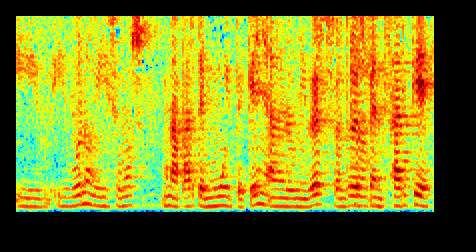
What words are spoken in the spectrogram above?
y- y, bueno, y somos una parte muy pequeña en el universo. Entonces pensar que,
